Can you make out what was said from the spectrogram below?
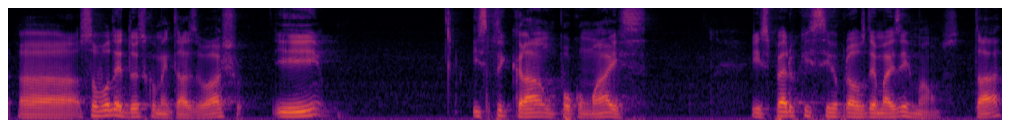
Uh, só vou ler dois comentários, eu acho. E explicar um pouco mais e espero que sirva para os demais irmãos, tá?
